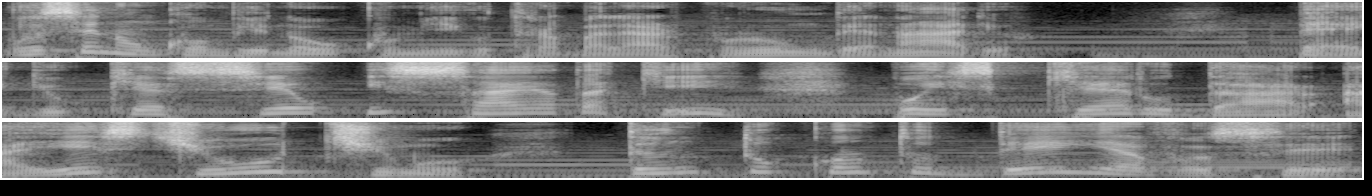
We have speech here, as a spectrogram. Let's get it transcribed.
Você não combinou comigo trabalhar por um denário? Pegue o que é seu e saia daqui, pois quero dar a este último tanto quanto dei a você.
